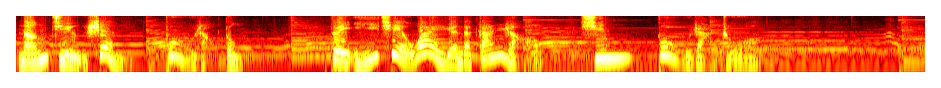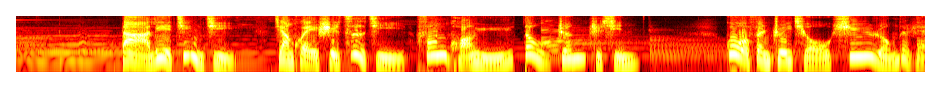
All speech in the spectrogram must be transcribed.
能谨慎不扰动，对一切外缘的干扰。心不染浊，打猎竞技将会使自己疯狂于斗争之心。过分追求虚荣的人，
